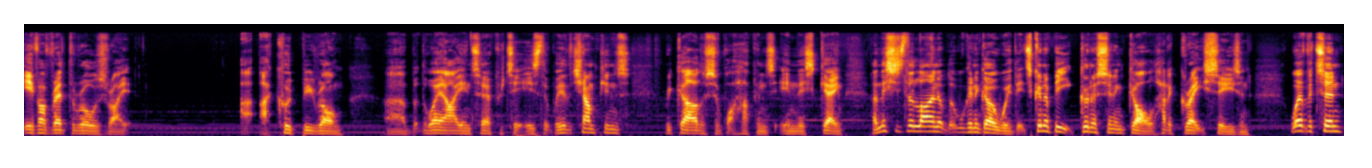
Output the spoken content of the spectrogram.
If I've read the rules right, I, I could be wrong, uh, but the way I interpret it is that we're the champions regardless of what happens in this game. And this is the lineup that we're going to go with. It's going to be Gunnarsson in goal, had a great season. Weatherton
